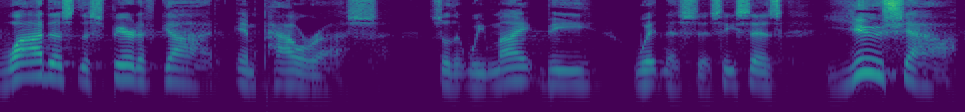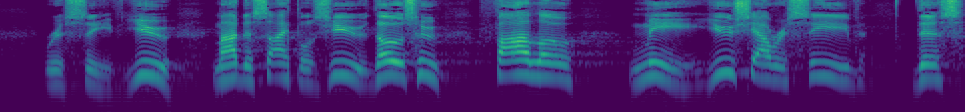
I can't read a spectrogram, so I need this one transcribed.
Why does the Spirit of God empower us? So that we might be witnesses. He says, you shall receive. You, my disciples, you, those who follow me, you shall receive this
